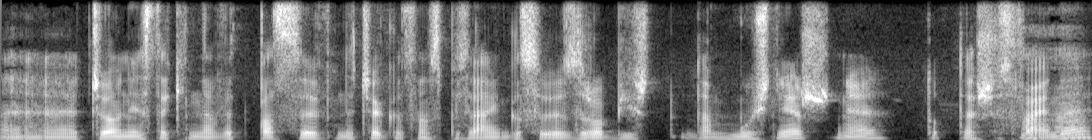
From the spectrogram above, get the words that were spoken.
E, czy on jest taki nawet pasywny, czego tam specjalnie go sobie zrobisz, tam muśniesz, nie? To też jest fajne. Mhm.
